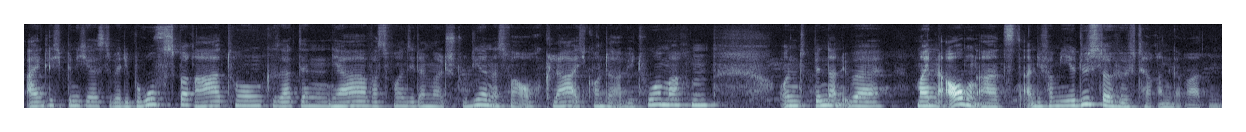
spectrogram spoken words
eigentlich bin ich erst über die Berufsberatung gesagt, denn ja, was wollen Sie denn mal studieren? Es war auch klar, ich konnte Abitur machen und bin dann über meinen Augenarzt an die Familie Düsterhöft herangeraten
